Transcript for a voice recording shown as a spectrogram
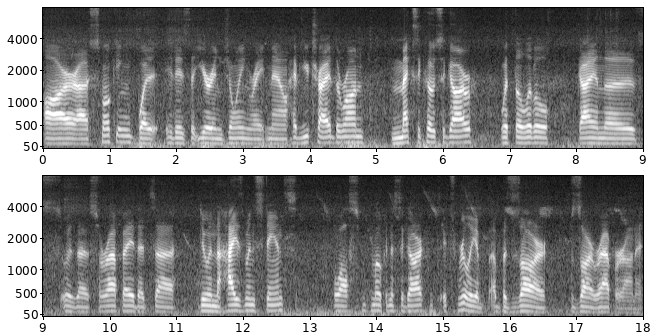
are uh, smoking, what it is that you're enjoying right now. Have you tried the Ron Mexico cigar with the little guy in the was a serape that's uh, doing the Heisman stance while smoking a cigar? It's really a, a bizarre, bizarre wrapper on it.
